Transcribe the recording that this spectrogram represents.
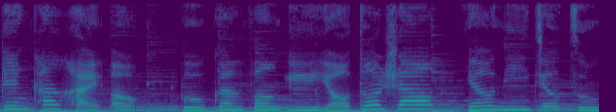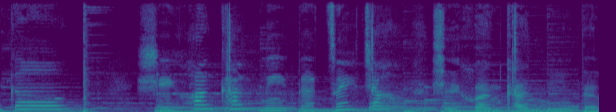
边看海鸥。不管风雨有多少，有你就足够。喜欢看你的嘴角，喜欢看你的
